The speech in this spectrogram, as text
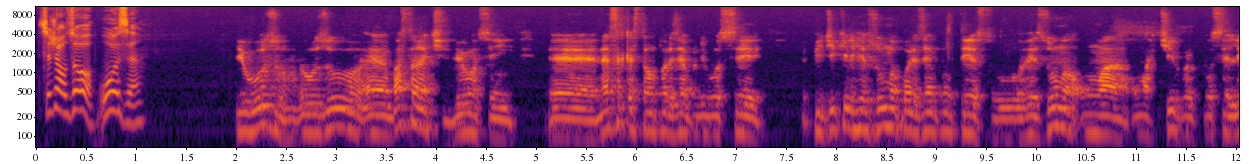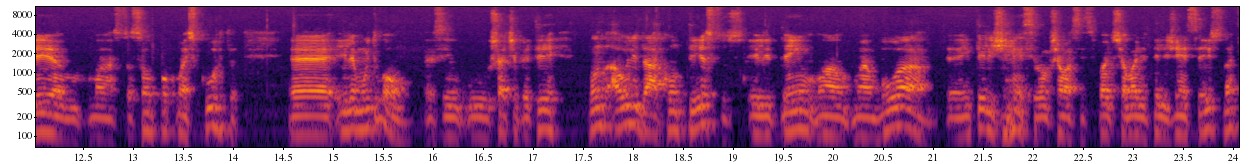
Você já usou? Usa? Eu uso, eu uso é, bastante, viu? Assim, é, nessa questão, por exemplo, de você pedir que ele resuma, por exemplo, um texto, resuma uma, um artigo para que você leia uma situação um pouco mais curta, é, ele é muito bom. Assim, o ChatGPT, ao lidar com textos, ele tem uma, uma boa é, inteligência, vamos chamar assim, se pode chamar de inteligência, isso, né?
